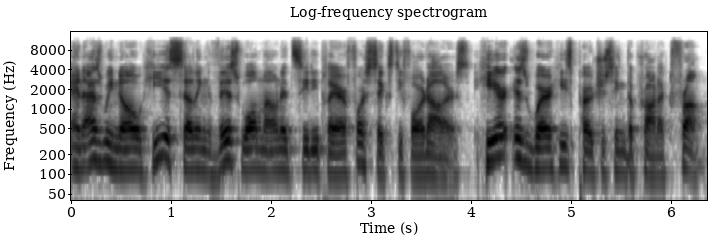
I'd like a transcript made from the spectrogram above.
And as we know, he is selling this wall mounted CD player for $64. Here is where he's purchasing the product from.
